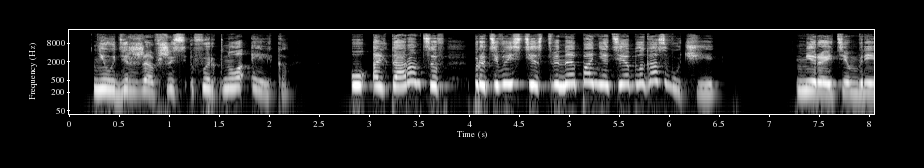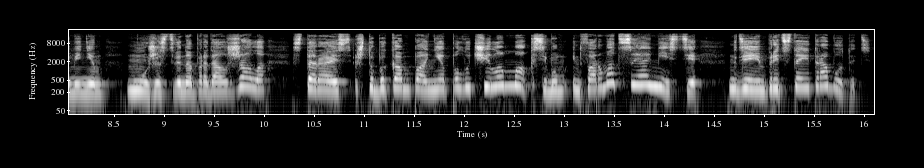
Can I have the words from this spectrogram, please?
– не удержавшись, фыркнула Элька. «У альтаранцев противоестественное понятие о благозвучии». Мирей тем временем мужественно продолжала, стараясь, чтобы компания получила максимум информации о месте, где им предстоит работать.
